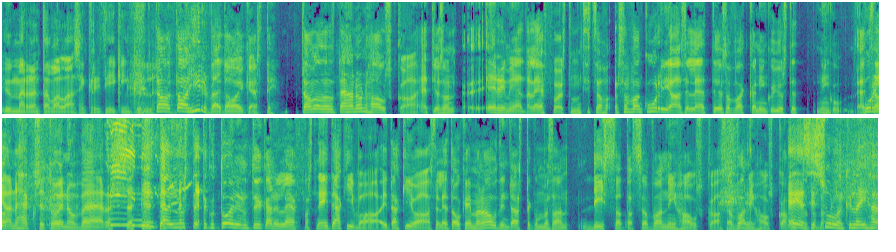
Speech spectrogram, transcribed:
ymmärrän tavallaan sen kritiikin kyllä. Tämä on, tämä on hirveätä oikeasti. Tämähän on hauskaa, että jos on eri mieltä leffoista, mutta sitten se on, se on vaan kurjaa silleen, että jos on vaikka niinku just, että... Niinku, et kurjaa nähdä, kun se toinen on väärässä. Niin, niin tai just, että kun toinen on tykännyt leffasta, niin ei tämä kivaa, ei tämä kivaa silleen, että okei mä nautin tästä, kun mä saan dissata, se on vaan niin hauskaa, se on vaan niin hauskaa. Ei, mutta siis tota... sulla on kyllä ihan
